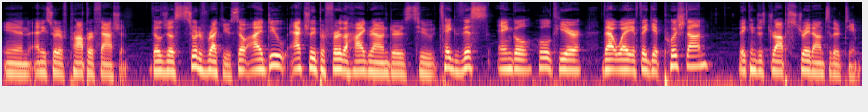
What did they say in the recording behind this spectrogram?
in any sort of proper fashion. They'll just sort of wreck you. So I do actually prefer the high grounders to take this angle, hold here. That way, if they get pushed on, they can just drop straight onto their team.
